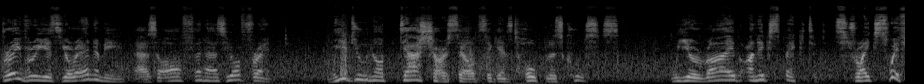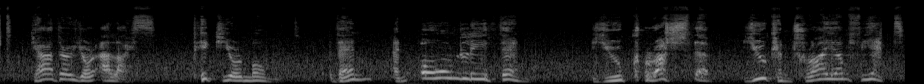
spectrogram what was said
Bravery is your enemy as often as your friend. We do not dash ourselves against hopeless courses. We arrive unexpected, strike swift, gather your allies, pick your moment. Then, and only then, you crush them. You can triumph yet.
